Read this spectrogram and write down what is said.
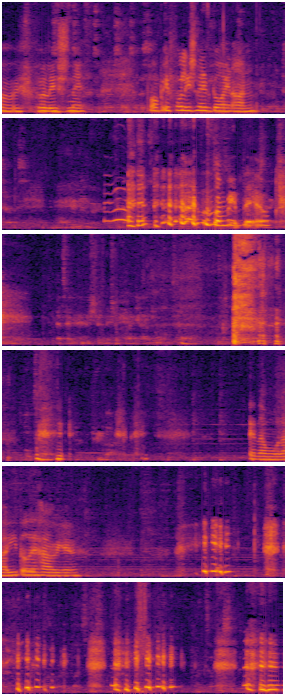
Puppy foolishness. Puppy foolishness going on. Esos son videos. Enamoradito de Javier.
